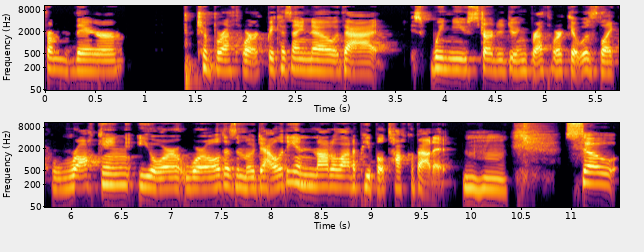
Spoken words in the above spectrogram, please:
from there to breath work because I know that when you started doing breath work, it was like rocking your world as a modality, and not a lot of people talk about it. Mm-hmm. So,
